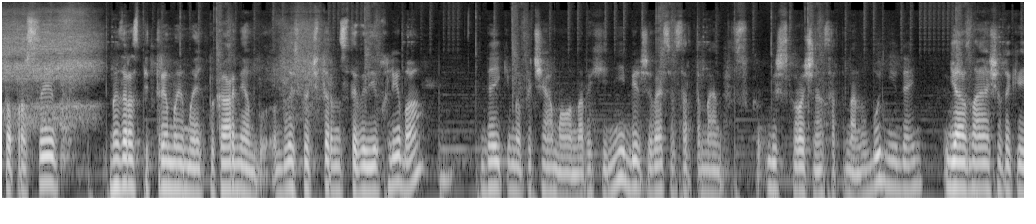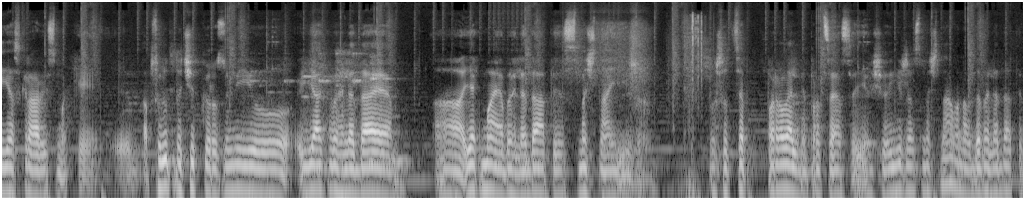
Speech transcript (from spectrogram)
хто просив. Ми зараз підтримуємо як пекарня близько 14 видів хліба. Деякі ми печемо на вихідні, більше весь асортимент, більш скорочений асортимент в будній день. Я знаю, що таке яскраві смаки. Абсолютно чітко розумію, як виглядає, як має виглядати смачна їжа. Тому що це паралельні процеси. Якщо їжа смачна, вона буде виглядати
